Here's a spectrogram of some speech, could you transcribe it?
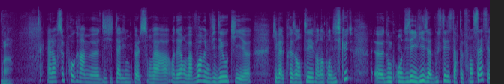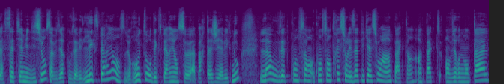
Voilà. Alors ce programme euh, Digital Impulse, on va d'ailleurs on va voir une vidéo qui, euh, qui va le présenter pendant qu'on discute. Euh, donc on disait il vise à booster les startups françaises, c'est la septième édition, ça veut dire que vous avez de l'expérience, du retour d'expérience à partager avec nous. Là où vous êtes concentré sur les applications à impact, hein. impact environnemental,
